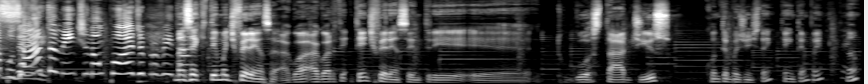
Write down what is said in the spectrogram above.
rabo dele. Exatamente, não pode aproveitar. Mas é que tem uma diferença. Agora, agora tem, tem diferença entre eh, gostar disso. Quanto tempo a gente tem? Tem tempo ainda? Não?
